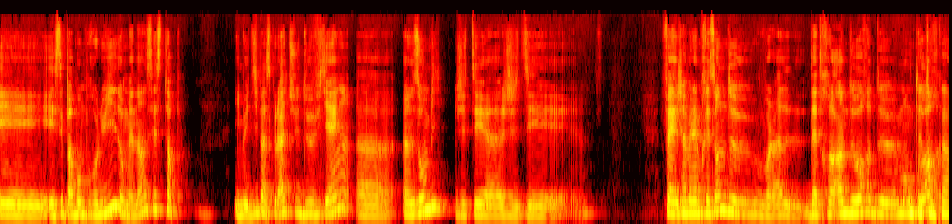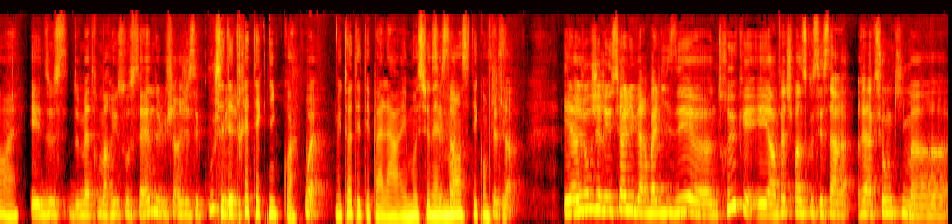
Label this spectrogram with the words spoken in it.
Et, et c'est pas bon pour lui, donc maintenant, c'est stop. Il me dit, parce que là, tu deviens euh, un zombie. J'étais. euh, j'étais... Enfin, j'avais l'impression de voilà d'être en dehors de mon de corps corps, ouais. et de, de mettre Marius au sein, de lui changer ses couches. C'était mais- très technique, quoi. Ouais. Mais toi, t'étais pas là. Émotionnellement, c'était C'est compliqué. ça. Et un jour, j'ai réussi à lui verbaliser euh, un truc. Et, et en fait, je pense que c'est sa réaction qui m'a.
